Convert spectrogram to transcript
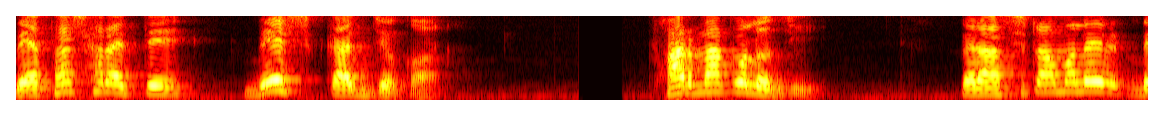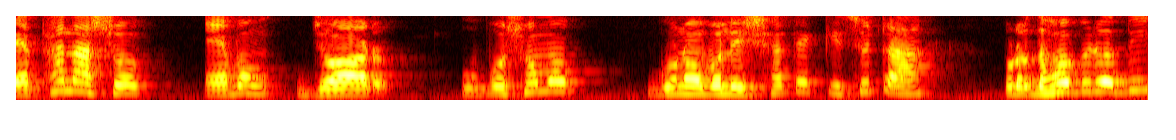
ব্যথা সারাইতে বেশ কার্যকর। ফার্মাকোলজি, প্যারাসিটামলের ব্যথানাশক এবং জ্বর উপশমক গুণাবলীর সাথে কিছুটা প্রদাহ বিরোধী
